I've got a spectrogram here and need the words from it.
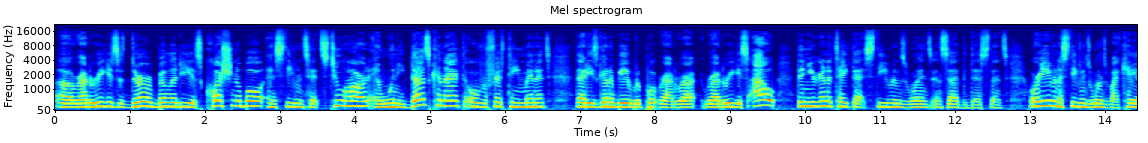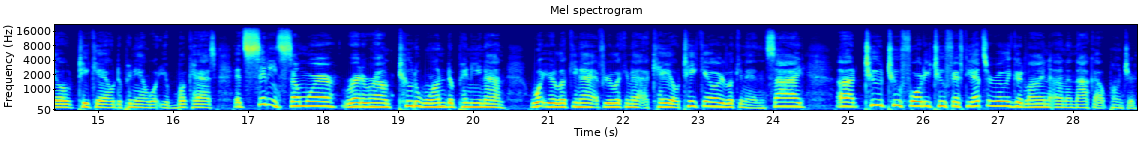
uh, Rodriguez's durability is questionable and Stephens hits too hard, and when he does connect over 15 minutes, that he's going to be able to put Rod- Rod- Rodriguez out, then you're going to take that Stephens wins inside the distance, or even a Stephens wins by KO, TKO, depending on what your book has. It's sitting somewhere right around two to one, depending on what you're looking at. If you're looking at a KO TKO, you're looking at inside. Uh, 2, 240, 250. That's a really good line on a knockout puncher.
